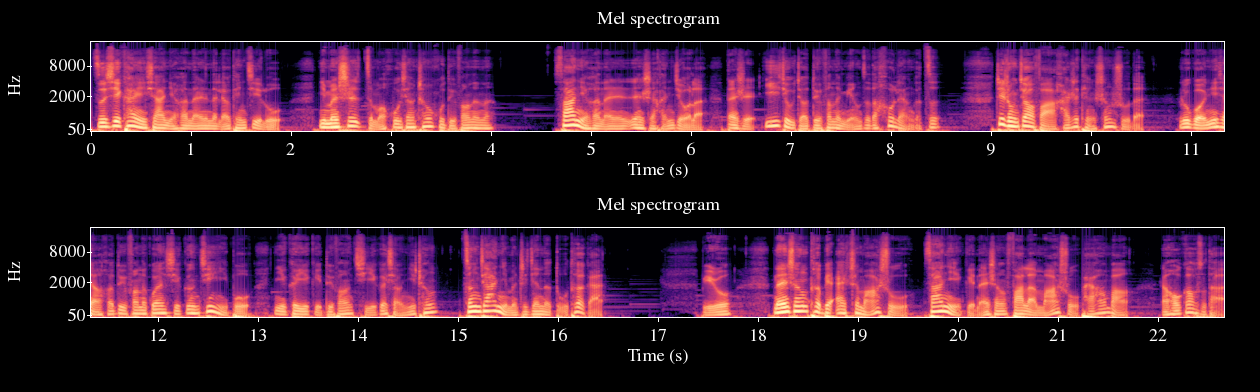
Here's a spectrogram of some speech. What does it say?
仔细看一下你和男人的聊天记录，你们是怎么互相称呼对方的呢？萨尼和男人认识很久了，但是依旧叫对方的名字的后两个字，这种叫法还是挺生疏的。如果你想和对方的关系更进一步，你可以给对方起一个小昵称，增加你们之间的独特感。比如，男生特别爱吃麻薯，萨尼给男生发了麻薯排行榜，然后告诉他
